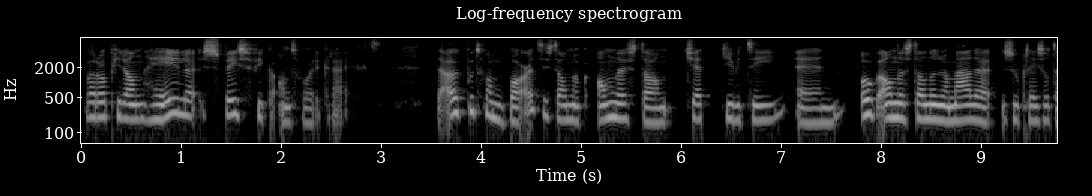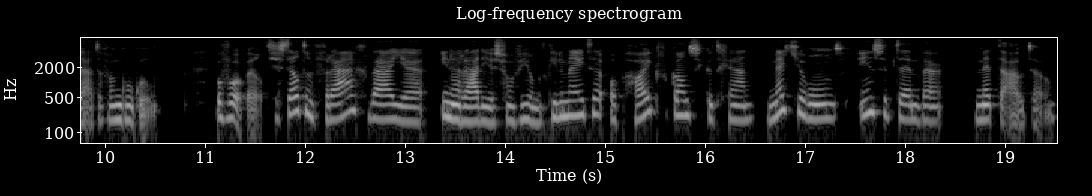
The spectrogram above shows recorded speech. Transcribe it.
waarop je dan hele specifieke antwoorden krijgt. De output van Bard is dan ook anders dan ChatGPT en ook anders dan de normale zoekresultaten van Google. Bijvoorbeeld, je stelt een vraag waar je in een radius van 400 kilometer op hike-vakantie kunt gaan met je hond in september met de auto.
